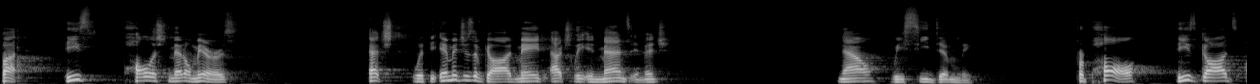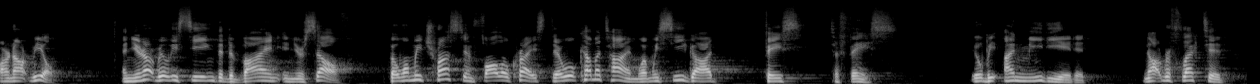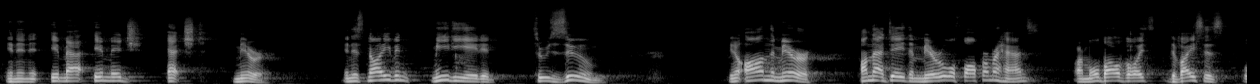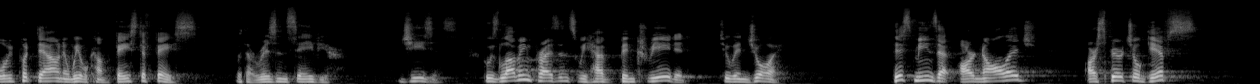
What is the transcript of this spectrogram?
But these polished metal mirrors, etched with the images of God, made actually in man's image, now we see dimly. For Paul, these gods are not real. And you're not really seeing the divine in yourself. But when we trust and follow Christ, there will come a time when we see God face to face. It will be unmediated, not reflected in an image etched mirror. And it's not even mediated through Zoom. You know, on the mirror, on that day, the mirror will fall from our hands. Our mobile voice devices will be put down and we will come face to face with our risen Savior, Jesus, whose loving presence we have been created to enjoy. This means that our knowledge, our spiritual gifts,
